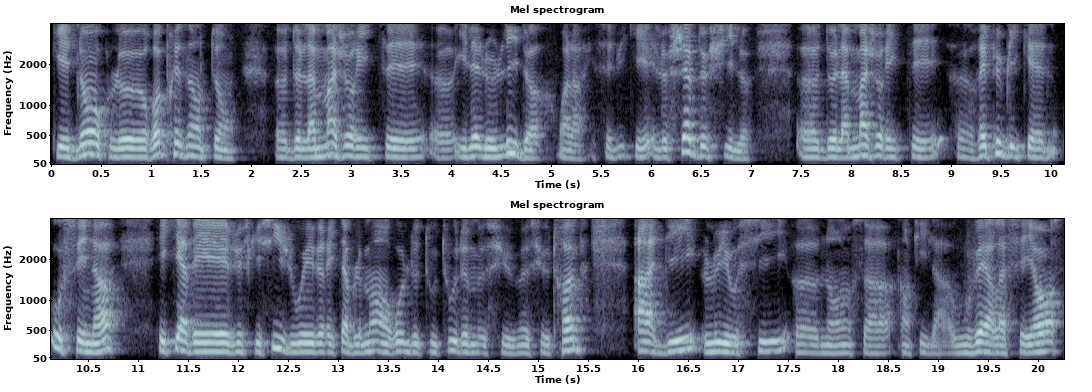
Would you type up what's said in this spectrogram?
qui est donc le représentant euh, de la majorité, euh, il est le leader, voilà, c'est lui qui est le chef de file euh, de la majorité républicaine au Sénat et qui avait jusqu'ici joué véritablement un rôle de toutou de monsieur Trump, a dit lui aussi, non, ça, quand il a ouvert la séance,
